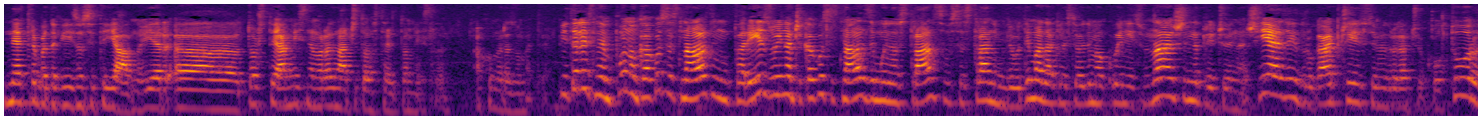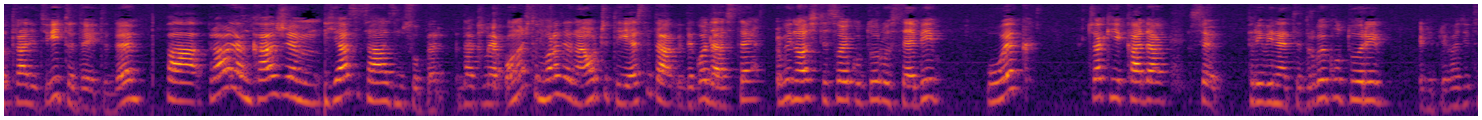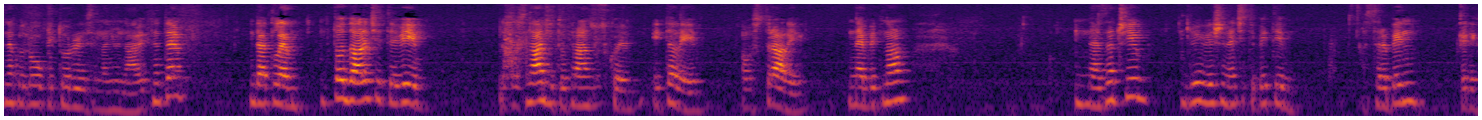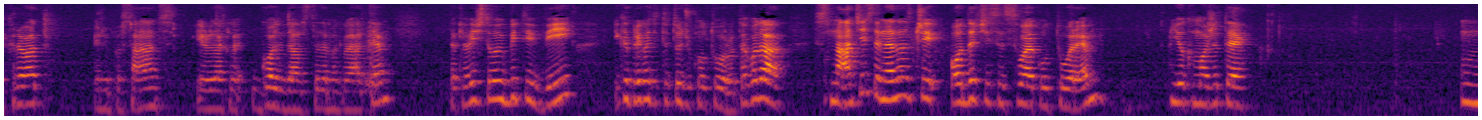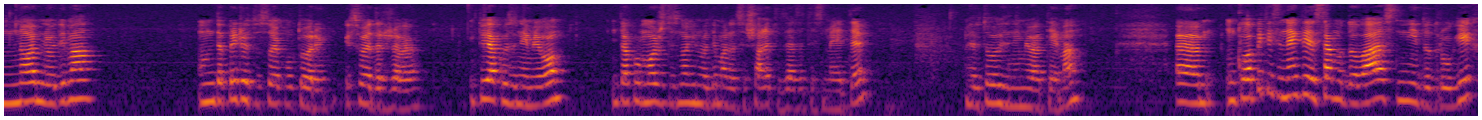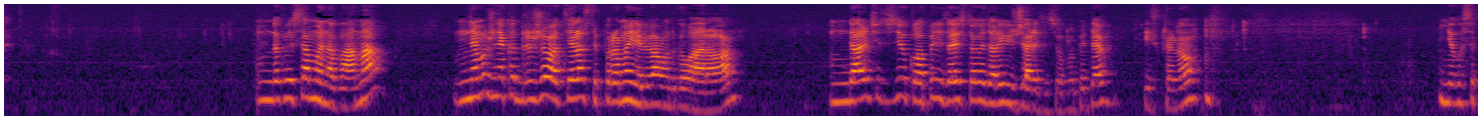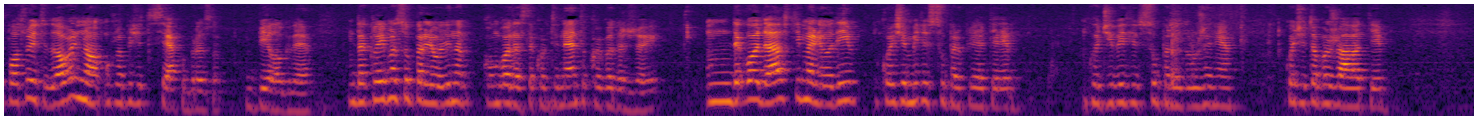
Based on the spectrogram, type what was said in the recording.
ne treba da ga iznosite javno, jer uh, to što ja mislim mora znači da ostali to misle ako me razumete. Pitali ste puno kako se snalazim u Parizu, inače kako se snalazim u inostranstvu sa stranim ljudima, dakle s ljudima koji nisu naši, ne pričaju naš jezik, drugačiji su, imaju drugačiju kulturu, tradiciju itd. itd. Pa pravo da vam kažem, ja se snalazim super. Dakle, ono što morate naučiti jeste da gde god da ste, vi nosite svoju kulturu u sebi uvek, čak i kada se privinete drugoj kulturi ili prihvatite neku drugu kulturu ili se na nju naviknete. Dakle, to da li ćete vi da se snađete u Francuskoj, Italiji, Australiji, nebitno, ne znači da vi više nećete biti Srbin ili Hrvat ili Bosanac ili dakle god da ste da me gledate. Dakle, vi ćete uvijek biti vi i kad prihvatite tuđu kulturu. Tako da, snaći se ne znači odreći se svoje kulture. Uvijek možete novim ljudima da pričate o svojoj kulturi i svoje države. I to je jako zanimljivo. I tako možete s mnogim ljudima da se šalite, zezate, smete. Jer to je zanimljiva tema. uklopiti se negdje je samo do vas, nije do drugih. Dakle, samo je na vama. Ne može neka država cijela se promeni da bi vam odgovarala. Da li ćete svi uklopiti, zavisno toga da li vi želite se uklopite, iskreno. I ako se potrudite dovoljno, uklopit ćete se jako brzo, bilo gdje. Dakle, ima super ljudi na kom god da ste kontinentu, koji god državi. Gdje god da ima ljudi koji će biti super prijatelji, koji će biti super zadruženje, koji će to obožavati.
